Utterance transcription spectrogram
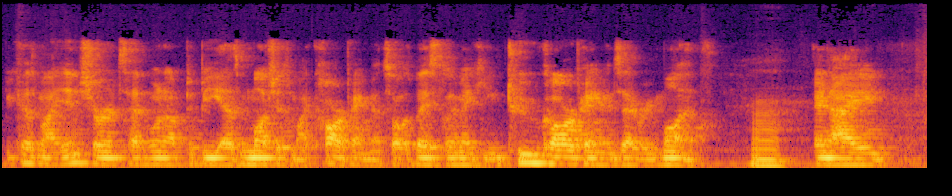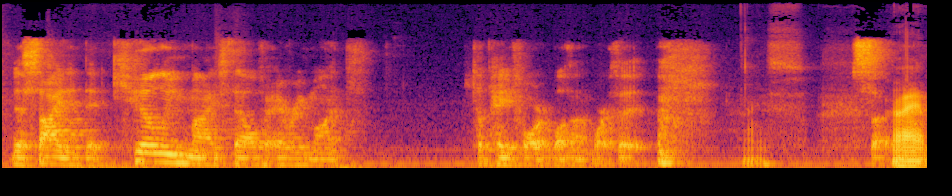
because my insurance had went up to be as much as my car payment. So I was basically making two car payments every month and I decided that killing myself every month to pay for it wasn't worth it. nice. so All right.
